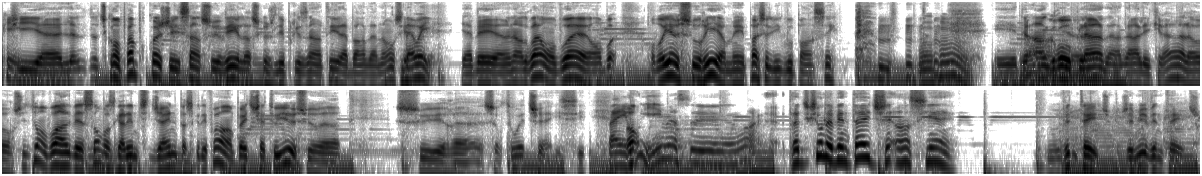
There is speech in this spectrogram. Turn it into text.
Puis, euh, le- tu comprends pourquoi j'ai censuré lorsque je l'ai présenté, la bande-annonce? Ben oui. Il y avait un endroit où on, voit, on, voit- on voyait un sourire, mais pas celui que vous pensez. Mhm. Et de, en gros plan dans, dans l'écran. Alors, j'ai dit, on va enlever ça, on va se garder une petite gêne, parce que des fois, on peut être chatouilleux sur, euh, sur, euh, sur Twitch euh, ici. Ben Bon. oui, mais c'est. Ouais. Traduction de vintage, c'est ancien. Vintage, j'aime mieux vintage.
